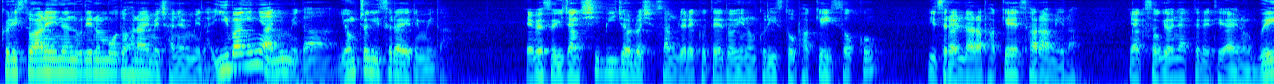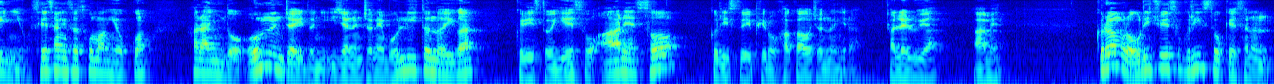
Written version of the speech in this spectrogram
그리스도 안에 있는 우리는 모두 하나님의 자녀입니다. 이방인이 아닙니다. 영적 이스라엘입니다. 에베소 2장 12절로 13절에 그때 너희는 그리스도 밖에 있었고 이스라엘 나라 밖에 사람이라 약속의 언약들에 대하여는 외인이요 세상에서 소망이 없고 하나님도 없는 자이더니 이제는 전에 멀리 있던 너희가 그리스도 예수 안에서 그리스도의 피로 가까워졌느니라 할렐루야 아멘 그러므로 우리 주 예수 그리스도께서는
